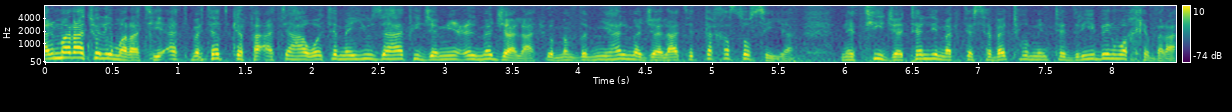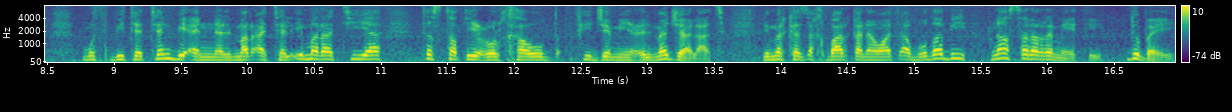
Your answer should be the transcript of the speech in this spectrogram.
المرأة الإماراتية أثبتت كفاءتها وتميزها في جميع المجالات ومن ضمنها المجالات التخصصية نتيجة لما اكتسبته من تدريب وخبرة مثبتة بأن المرأة الإماراتية تستطيع الخوض في جميع المجالات. لمركز أخبار قنوات أبو ظبي ناصر الرميتي دبي.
